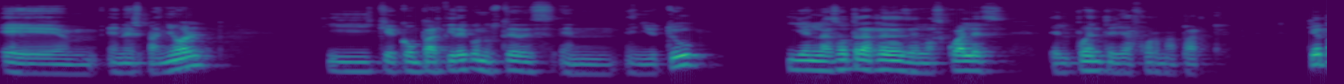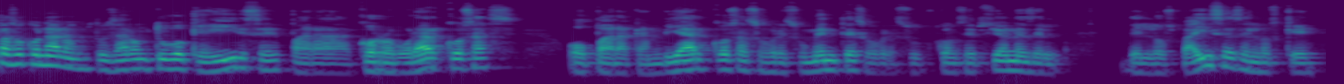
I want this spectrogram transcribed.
em, en español y que compartiré con ustedes en YouTube y en las otras redes de las cuales el puente ya forma parte. ¿Qué pasó con Aaron? Pues Aaron tuvo que irse para corroborar cosas o para cambiar cosas sobre su mente, sobre sus concepciones de los países en los que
